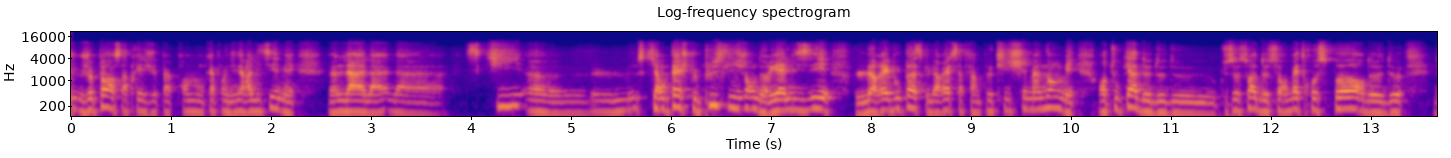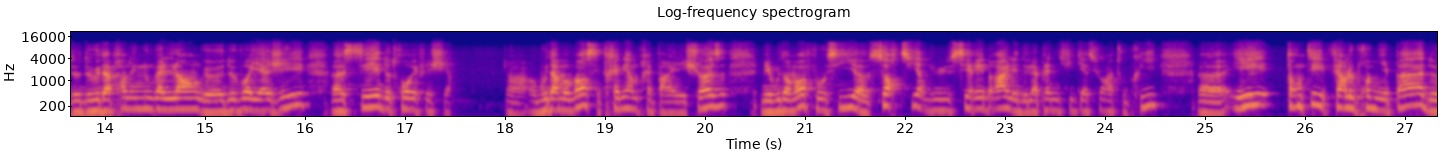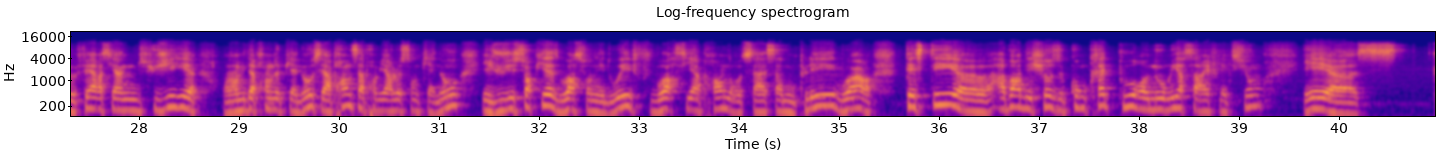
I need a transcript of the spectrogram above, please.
je, pense, après, je ne vais pas prendre mon cas pour une généralité, mais la, la, la ce qui, euh, ce qui empêche le plus les gens de réaliser leur rêve ou pas, parce que leur rêve, ça fait un peu cliché maintenant, mais en tout cas, de, de, de que ce soit de se remettre au sport, d'apprendre une nouvelle langue, de voyager, euh, c'est de trop réfléchir. Au bout d'un moment, c'est très bien de préparer les choses, mais au bout d'un moment, il faut aussi euh, sortir du cérébral et de la planification à tout prix euh, et tenter, faire le premier pas, de faire, a un sujet, on a envie d'apprendre le piano, c'est apprendre sa première leçon de piano et juger sur pièce, voir si on est doué, voir si apprendre ça, ça nous plaît, voir tester, euh, avoir des choses concrètes pour nourrir sa réflexion et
